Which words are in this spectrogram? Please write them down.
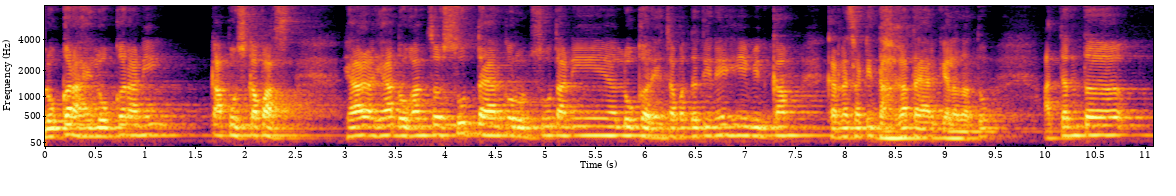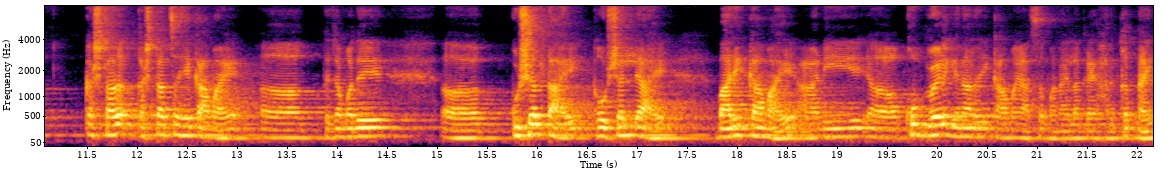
लोकर आहे लोकर आणि कापूस कपास ह्या ह्या दोघांचं सूत तयार करून सूत आणि लोकर ह्याच्या पद्धतीने हे विणकाम करण्यासाठी धागा तयार केला जातो. अत्यंत कष्टा कष्टाचं हे काम आहे. त्याच्यामध्ये कुशलता आहे कौशल्य आहे बारीक काम आहे आणि खूप वेळ घेणारं हे काम आहे असं म्हणायला काही हरकत नाही.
